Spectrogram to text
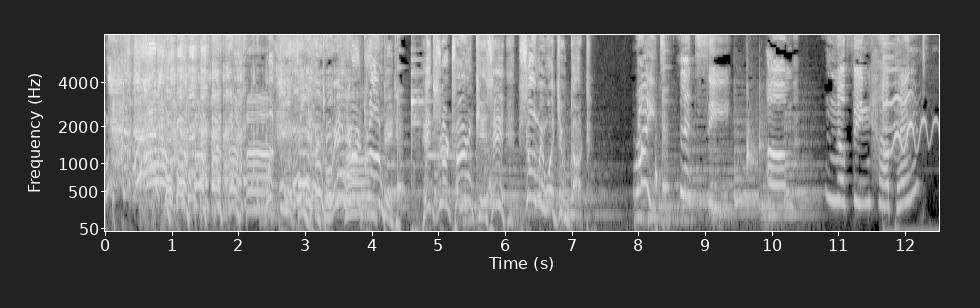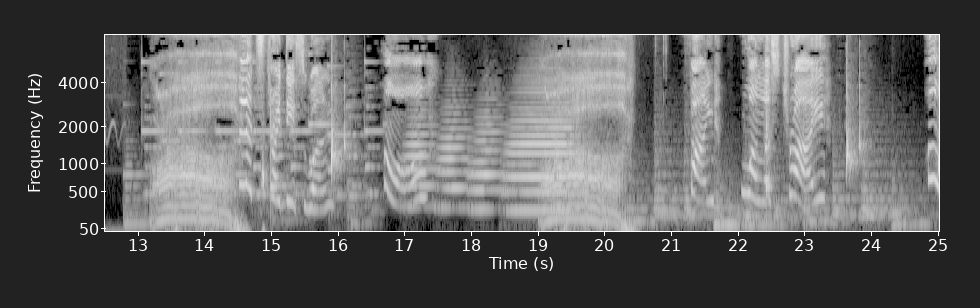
What do you think you're doing? You're grounded. It's your turn, Kissy. Show me what you've got. Right, let's see. Um, nothing happened? Ah. Let's try this one. Aww. Ah. Fine, one last try. Oh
